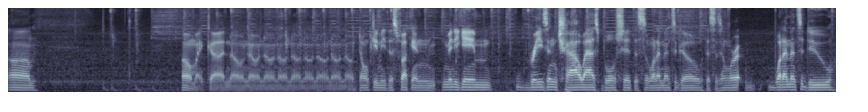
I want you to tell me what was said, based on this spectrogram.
Um. Oh my god, no, no, no, no, no, no, no, no, no. Don't give me this fucking minigame raisin Chao ass bullshit. This is what I meant to go. This isn't where, what I meant to do.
